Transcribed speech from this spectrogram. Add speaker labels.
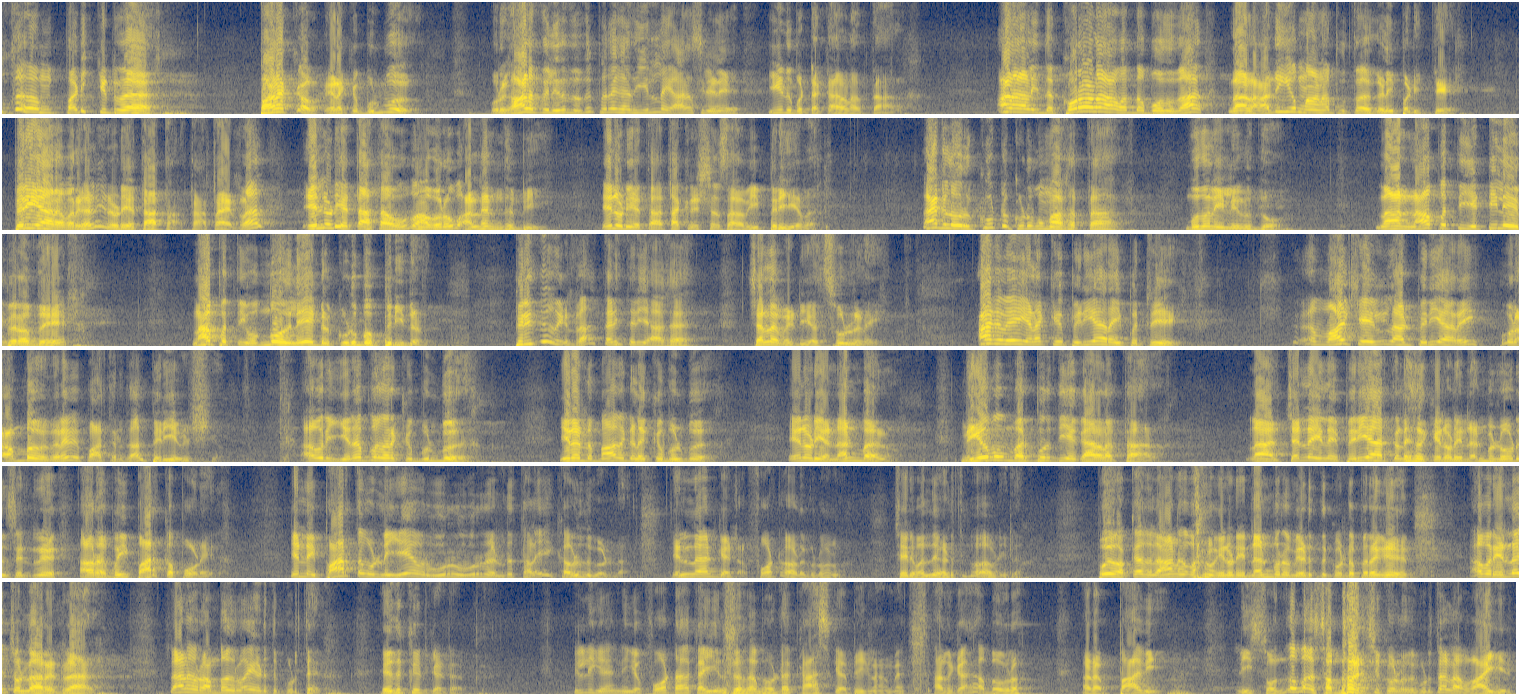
Speaker 1: புத்தகம் படிக்கின்ற பழக்கம் எனக்கு முன்பு ஒரு காலத்தில் இருந்தது பிறகு அது இல்லை. அரசியலிலே ஈடுபட்ட காரணத்தால். ஆனால் இந்த கொரோனா வந்தபோது தான் நான் அதிகமான புத்தகங்களை படித்தேன். பெரியார் அவர்கள் என்னுடைய தாத்தா தாத்தா என்றால் என்னுடைய தாத்தாவும் அவரும் அண்ணன் தம்பி என்னுடைய தாத்தா கிருஷ்ணசாமி பெரியவர். நாங்கள் ஒரு கூட்டு குடும்பமாகத்தான் முதலில் இருந்தோம். நான் நாற்பத்தி எட்டிலே பிறந்தேன் நாற்பத்தி ஒம்போதிலே எங்கள் குடும்பம் பிரிந்தது. பிரிந்தது என்றால் தனித்தனியாக செல்ல வேண்டிய சூழ்நிலை. ஆகவே எனக்கு பெரியாரை பற்றி வாழ்க்கையில் நான் பெரியாரை ஒரு ஐம்பது தடவை பார்த்திருந்தால் பெரிய விஷயம். அவர் இறப்பதற்கு முன்பு இரண்டு மாதங்களுக்கு முன்பு என்னுடைய நண்பர் மிகவும் வற்புறுத்திய காரணத்தால் நான் சென்னையிலே பெரியார் தலைவருக்கு என்னுடைய நண்பனோடு சென்று அவரை போய் பார்க்க போனேன். என்னை பார்த்த உடனேயே அவர் உரு உரு என்று தலையை கவிழ்ந்து கொண்டார். எல்லான்னு கேட்டார் ஃபோட்டோ எடுக்கணும். சரி வந்து எடுத்துக்கோ அப்படின்னு போய் உட்காந்து நானும் என்னுடைய நண்பரும் எடுத்துக்கொண்ட பிறகு அவர் என்ன சொன்னார் என்றால் நான் ஒரு ஐம்பது ரூபாய் எடுத்து கொடுத்தேன். எதுக்குன்னு கேட்டார். இல்லைங்க நீங்கள் ஃபோட்டோ கையில் எல்லாம் போட்டால் காசு கேட்பீங்களாமே அதுக்காக ஐம்பது ரூபா. அட பாவி. நீ சொந்தமாக சம்பாரிச்சு கொண்டது கொடுத்தா நான் வாங்கிடு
